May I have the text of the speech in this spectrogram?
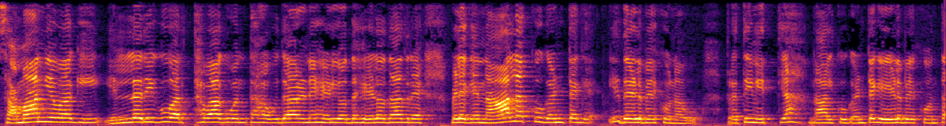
ಸಾಮಾನ್ಯವಾಗಿ ಎಲ್ಲರಿಗೂ ಅರ್ಥವಾಗುವಂತಹ ಉದಾಹರಣೆ ಹೇಳಿಯೋದು ಹೇಳೋದಾದರೆ ಬೆಳಗ್ಗೆ ನಾಲ್ಕು ಗಂಟೆಗೆ ಎದ್ದೇಳಬೇಕು ನಾವು. ಪ್ರತಿನಿತ್ಯ ನಾಲ್ಕು ಗಂಟೆಗೆ ಏಳಬೇಕು ಅಂತ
